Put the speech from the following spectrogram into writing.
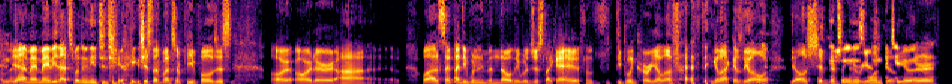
Yeah, man, maybe that's what we need to do. just a bunch of people just or order. Uh, well, at the same time, they wouldn't even know. They would just like, hey, people in Korea love that thing a lot because they all yeah. they all ship. Especially in this Korea one particular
